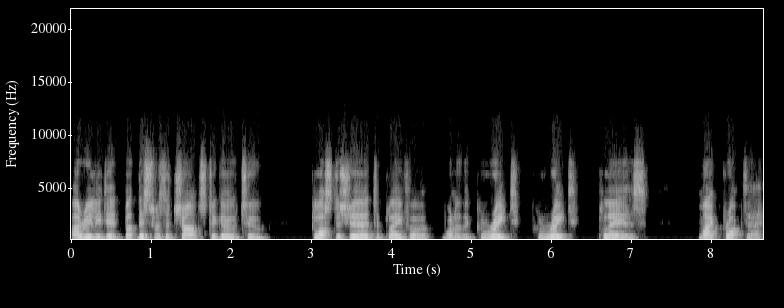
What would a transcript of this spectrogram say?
I really did. But this was a chance to go to Gloucestershire to play for one of the great, great players, Mike Procter.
